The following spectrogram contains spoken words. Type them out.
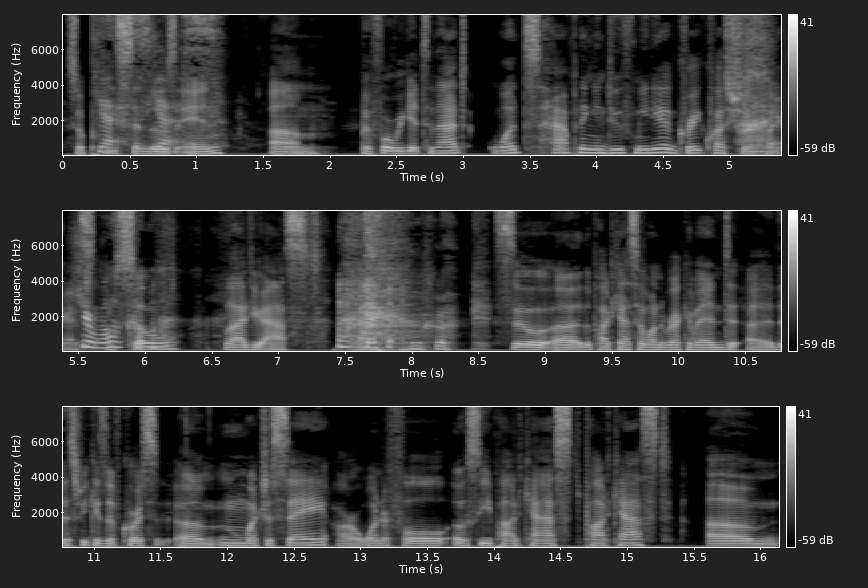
So please Yes, send those yes. in. Um, before we get to that, what's happening in Doof Media? Great question, Clarence. You're I'm so Glad you asked. so, uh, the podcast I want to recommend uh, this week is, of course, um, What to Say, our wonderful OC podcast podcast. Um,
